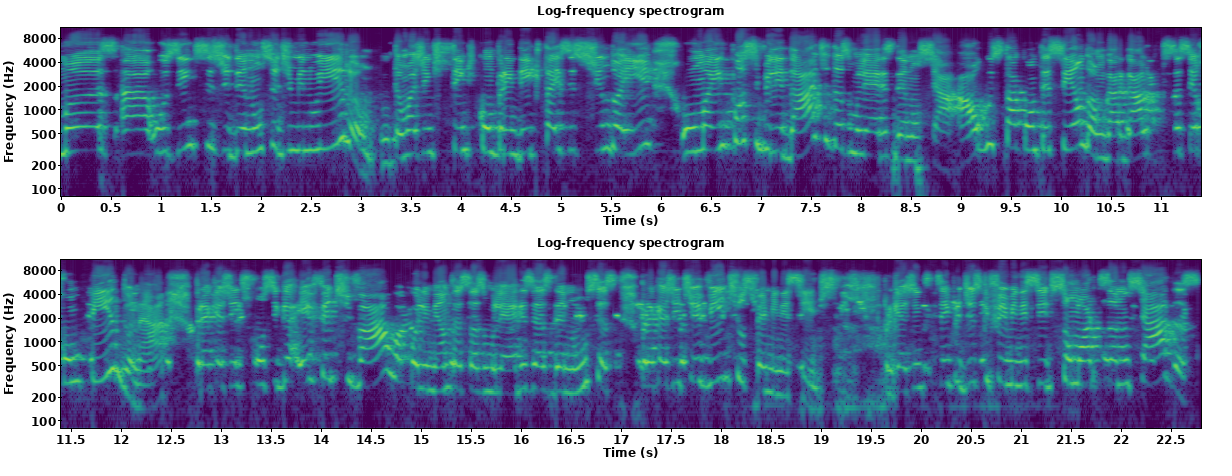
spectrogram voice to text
mas ah, os índices de denúncia diminuíram. Então a gente tem que compreender que está existindo aí uma impossibilidade das mulheres denunciar. Algo está acontecendo, há um gargalo que precisa ser rompido, né? Para que a gente consiga efetivar o acolhimento dessas mulheres e as denúncias, para que a gente evite os feminicídios. Porque a gente sempre diz que feminicídios são mortes anunciadas,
